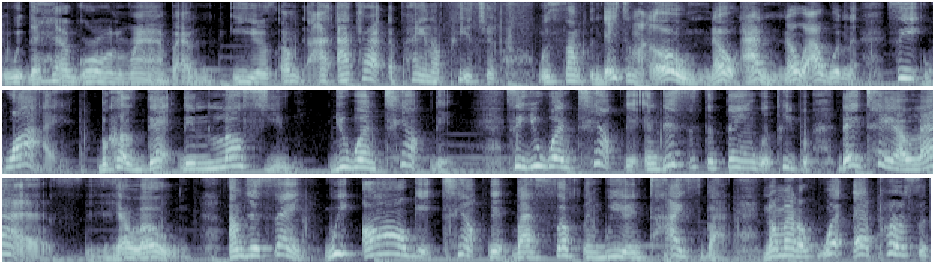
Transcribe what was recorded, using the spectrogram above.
with the hair growing around by the ears? Um, I, I, tried to paint a picture with something. They said, oh no, I know I wouldn't. See, why? Because that didn't lust you. You weren't tempted. See, you weren't tempted. And this is the thing with people. They tell lies. Hello. I'm just saying, we all get tempted by something we're enticed by. No matter what that person,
